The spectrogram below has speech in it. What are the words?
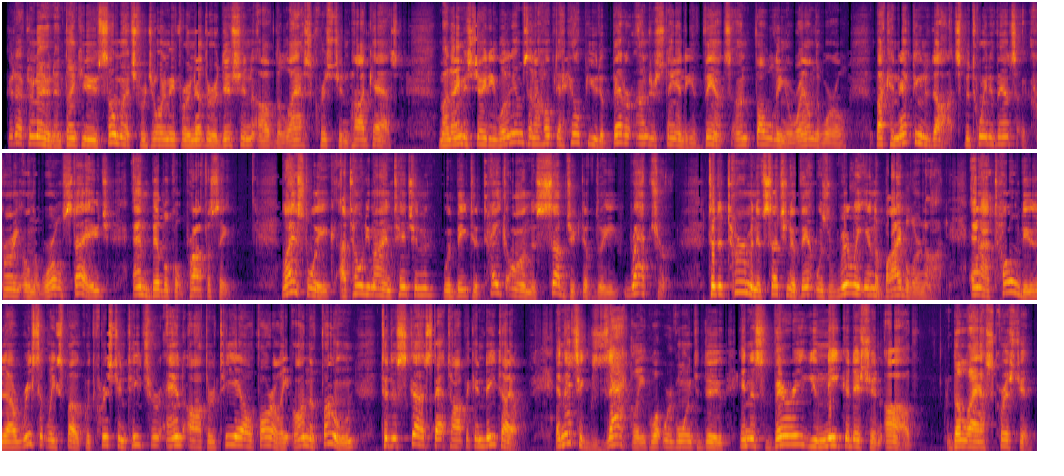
Good afternoon, and thank you so much for joining me for another edition of the Last Christian Podcast. My name is J.D. Williams, and I hope to help you to better understand the events unfolding around the world by connecting the dots between events occurring on the world stage and biblical prophecy. Last week, I told you my intention would be to take on the subject of the rapture to determine if such an event was really in the Bible or not. And I told you that I recently spoke with Christian teacher and author T.L. Farley on the phone to discuss that topic in detail. And that's exactly what we're going to do in this very unique edition of The Last Christian.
